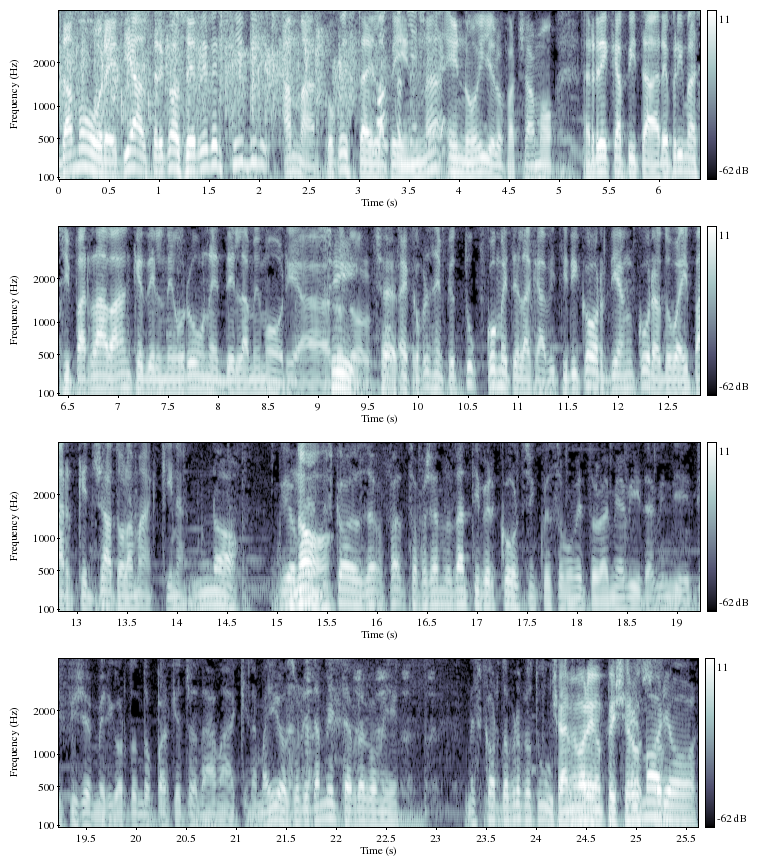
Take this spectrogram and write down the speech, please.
d'amore e di altre cose irreversibili a Marco questa è la penna e noi glielo facciamo recapitare prima si parlava anche del neurone e della memoria Sì, Rodolfo certo. ecco per esempio tu come te la cavi ti ricordi ancora dove hai parcheggiato la macchina? No, io No? mi scordo- sto facendo tanti percorsi in questo momento della mia vita, quindi è difficile che mi ricordo dove ho parcheggiato la macchina, ma io solitamente proprio mi, mi scordo proprio tutto. C'hai la memoria di un pesce rosso? Memorio-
